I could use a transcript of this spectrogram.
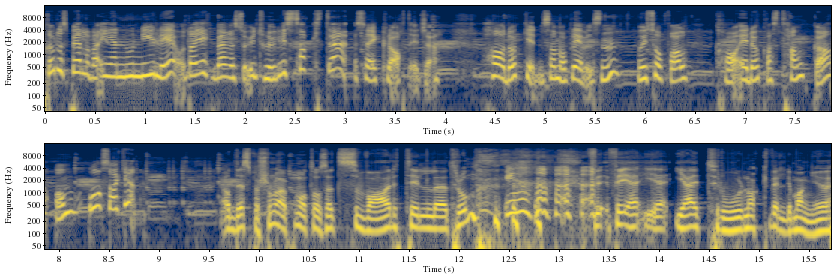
Prøvde å spille det igjen nå nylig, og det gikk bare så utrolig sakte, så jeg klarte ikke. Har dere den samme opplevelsen, og i så fall, hva er deres tanker om årsaken? Ja, Det spørsmålet er på en måte også et svar til eh, Trond. for jeg, jeg, jeg tror nok veldig mange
